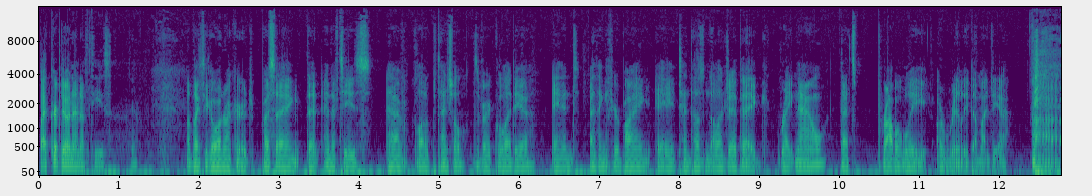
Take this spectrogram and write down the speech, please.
Buy crypto and NFTs. I'd like to go on record by saying that NFTs have a lot of potential. It's a very cool idea, and I think if you're buying a ten thousand dollar JPEG right now, that's probably a really dumb idea. Uh,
